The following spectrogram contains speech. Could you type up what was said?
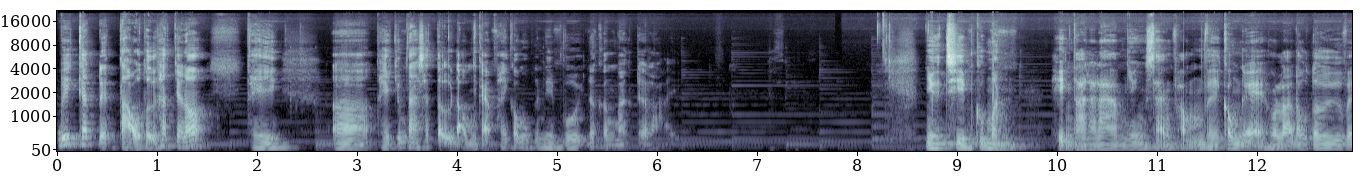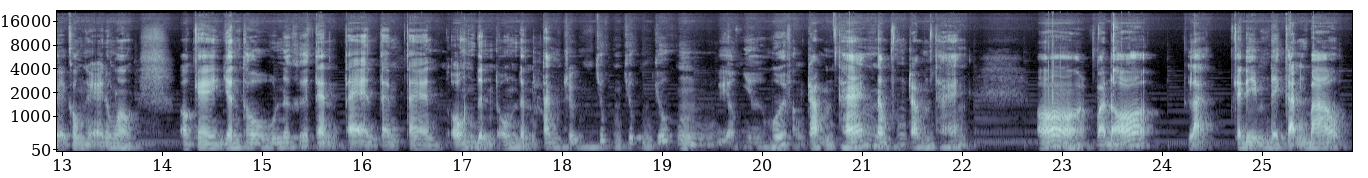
biết cách để tạo thử thách cho nó thì uh, thì chúng ta sẽ tự động cảm thấy có một cái niềm vui nó cân bằng trở lại. Như team của mình hiện tại là làm những sản phẩm về công nghệ hoặc là đầu tư về công nghệ, đúng không? Ok, doanh thu nó cứ tèn tèn tèn tèn, ổn định ổn định, tăng trưởng một chút một chút một chút ừ, giống như 10 phần trăm một tháng 5 phần trăm một tháng. Đó và đó là cái điểm để cảnh báo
